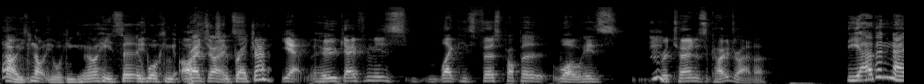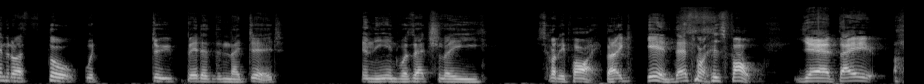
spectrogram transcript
No, he's not walking. He's uh, walking off Brad Jones. to Brad Jones. Yeah, who gave him his like his first proper, well, his mm. return as a co-driver. The other name that I thought would do better than they did in the end was actually Scotty Pye. But again, that's not his fault. Yeah, they.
